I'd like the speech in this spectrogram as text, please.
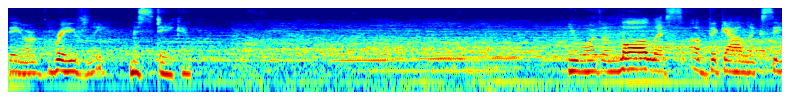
They are gravely mistaken. You are the lawless of the galaxy.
